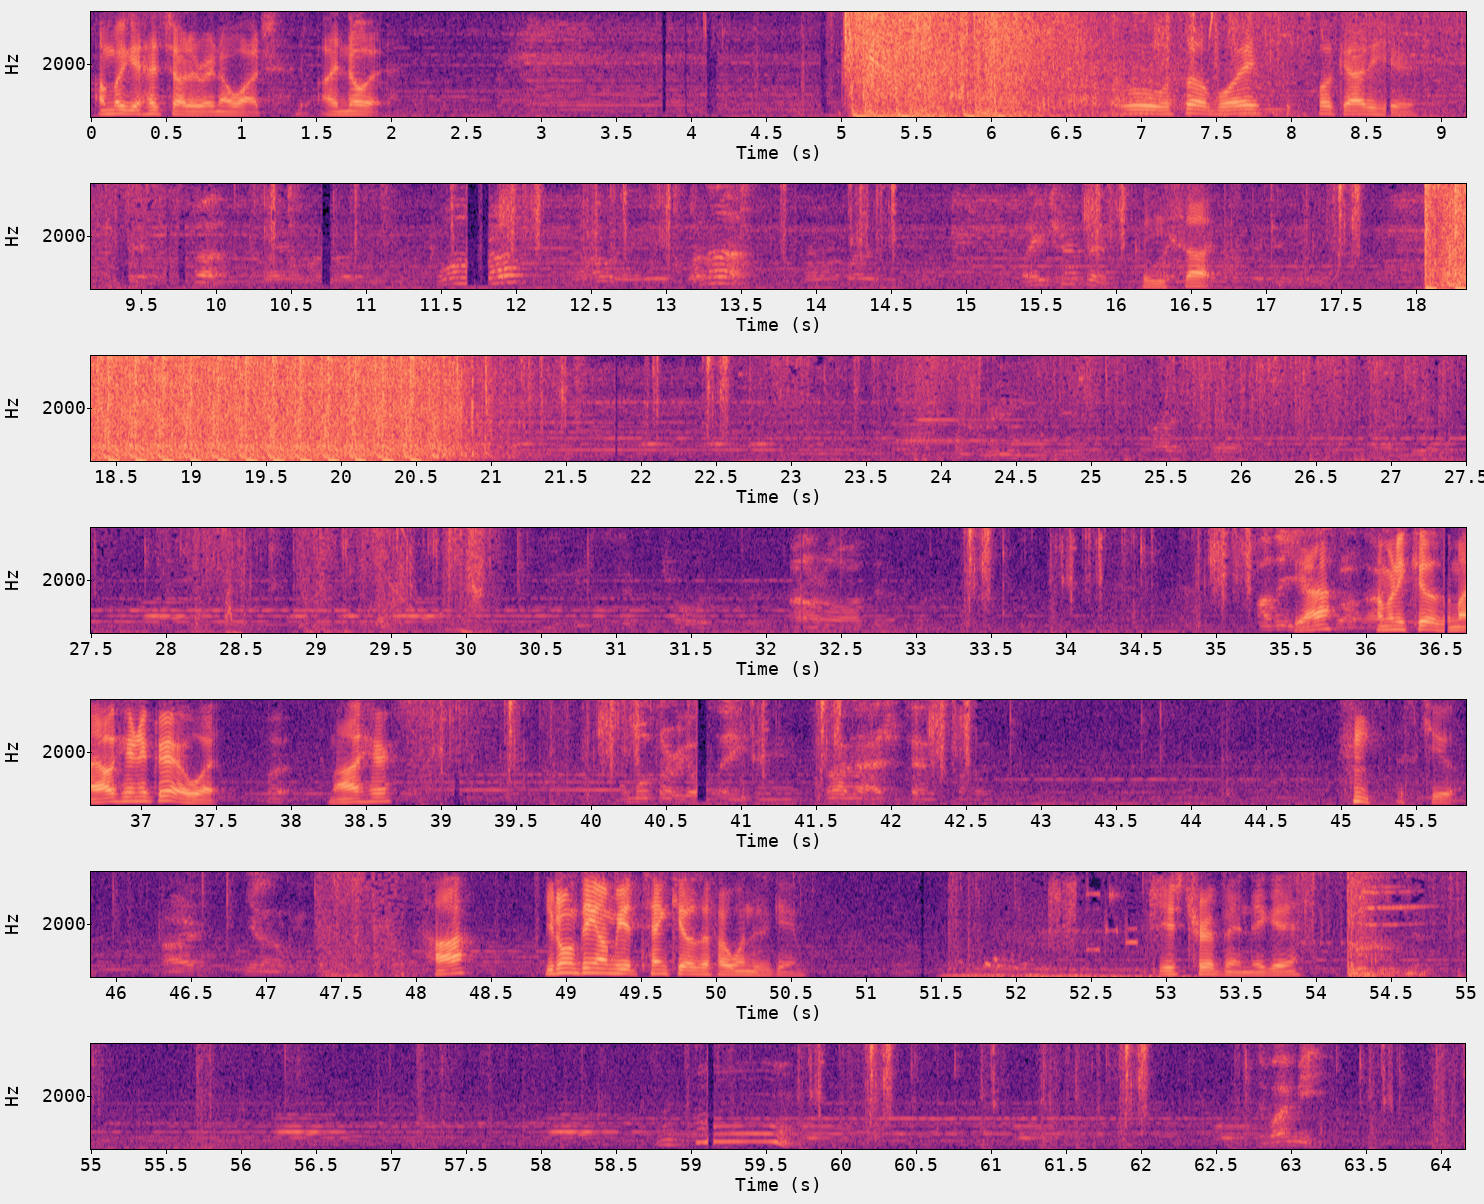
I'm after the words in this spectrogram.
I'm gonna get headshotted right now, watch. I know it. Ooh, what's up, boy? Get the fuck out of here. Come on, bro. Why not? Why are you tripping? Cause you suck. Yeah? How many kills? Am I out here, Nigret, or what? What? Am I out here? Almost every goal was eight. I mean. Oh, no, actually ten. That's cute. Alright, you don't get ten. Huh? You don't think I'm gonna get 10 kills if I win this game? You're tripping, nigga.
